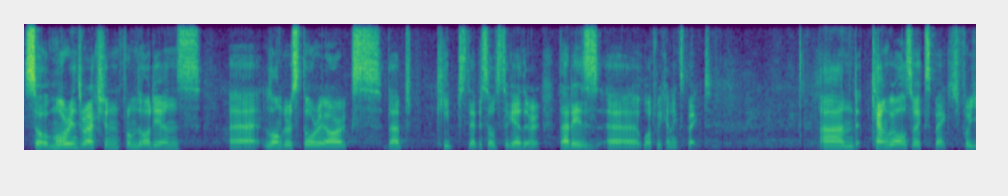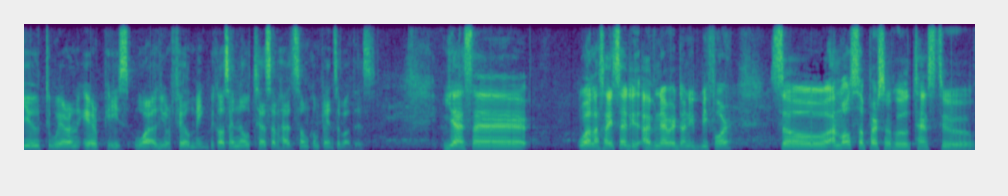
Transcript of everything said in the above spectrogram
So more interaction from the audience, uh, longer story arcs that keeps the episodes together. That is uh, what we can expect. And can we also expect for you to wear an earpiece while you're filming? Because I know Tess have had some complaints about this. Yes. Uh, well, as I said, I've never done it before. So I'm also a person who tends to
